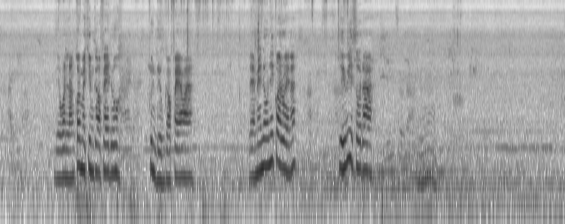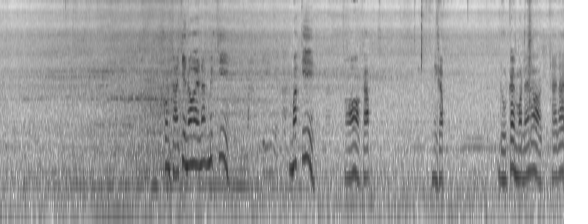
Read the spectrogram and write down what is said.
จะขายดีครับเดี๋ยววันหลังก็มาชิมกาแฟดู ได้ได้เพิ่งดื่มกาแฟมา แต่เมนูนี้ก็อร่อยนะค่ะกีวีโซดากิวีโซดาอืมคนขายชื่อน้องอะไรนะ มิกกี้มาร์กี้ค่ะมักกี้ อ๋อครับ นี่ครับ ดูดใกล้หมดแล้วก็ใช้ได้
